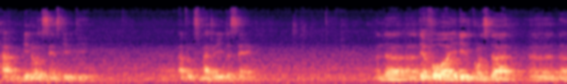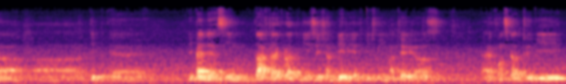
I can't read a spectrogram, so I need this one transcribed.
have little sensitivity, uh, approximately the same. And therefore, it is considered the dependence in ductile crack initiation limit between materials uh, considered to be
